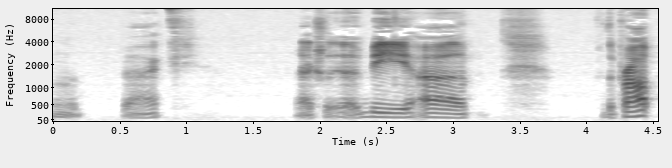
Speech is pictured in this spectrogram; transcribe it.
In the back, actually, that'd be uh, the prop,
